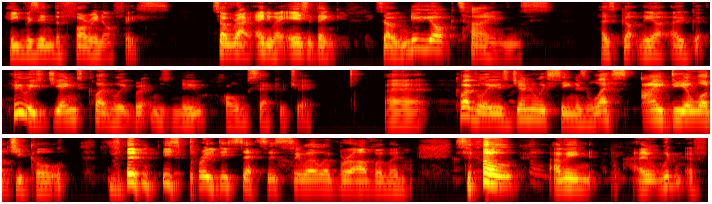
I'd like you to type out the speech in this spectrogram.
He was in the Foreign Office. So right. Anyway, here's the thing. So New York Times has got the uh, uh, who is James Cleverly, Britain's new Home Secretary. Uh, Cleverly is generally seen as less ideological than his predecessor, Suella Braverman. So, I mean, I wouldn't have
